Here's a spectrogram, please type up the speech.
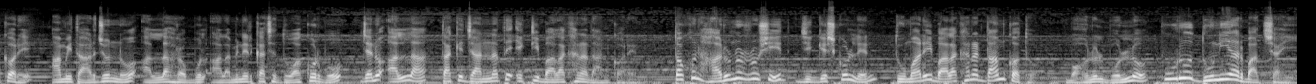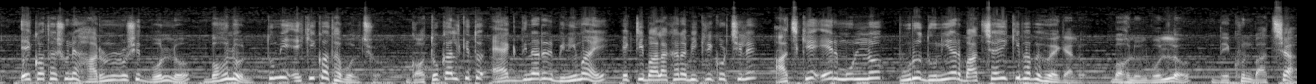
করে আমি তার জন্য আল্লাহ রব্বুল আলমিনের কাছে দোয়া করব যেন আল্লাহ তাকে জান্নাতে একটি বালাখানা দান করেন। তখন হারুনুর রশিদ জিজ্ঞেস করলেন, তোমার এই বালাখানার দাম কত? বহলুল বলল, পুরো দুনিয়ার বাদশাহী। এ কথা শুনে হারুনুর রশিদ বলল, বহলুল, তুমি একই কথা বলছো। গতকালকে তো এক দিনারের বিনিময়ে একটি বালাখানা বিক্রি করছিলে। আজকে এর মূল্য পুরো দুনিয়ার বাদশাহী কীভাবে হয়ে গেল? বহলুল বলল, দেখুন বাচ্চা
